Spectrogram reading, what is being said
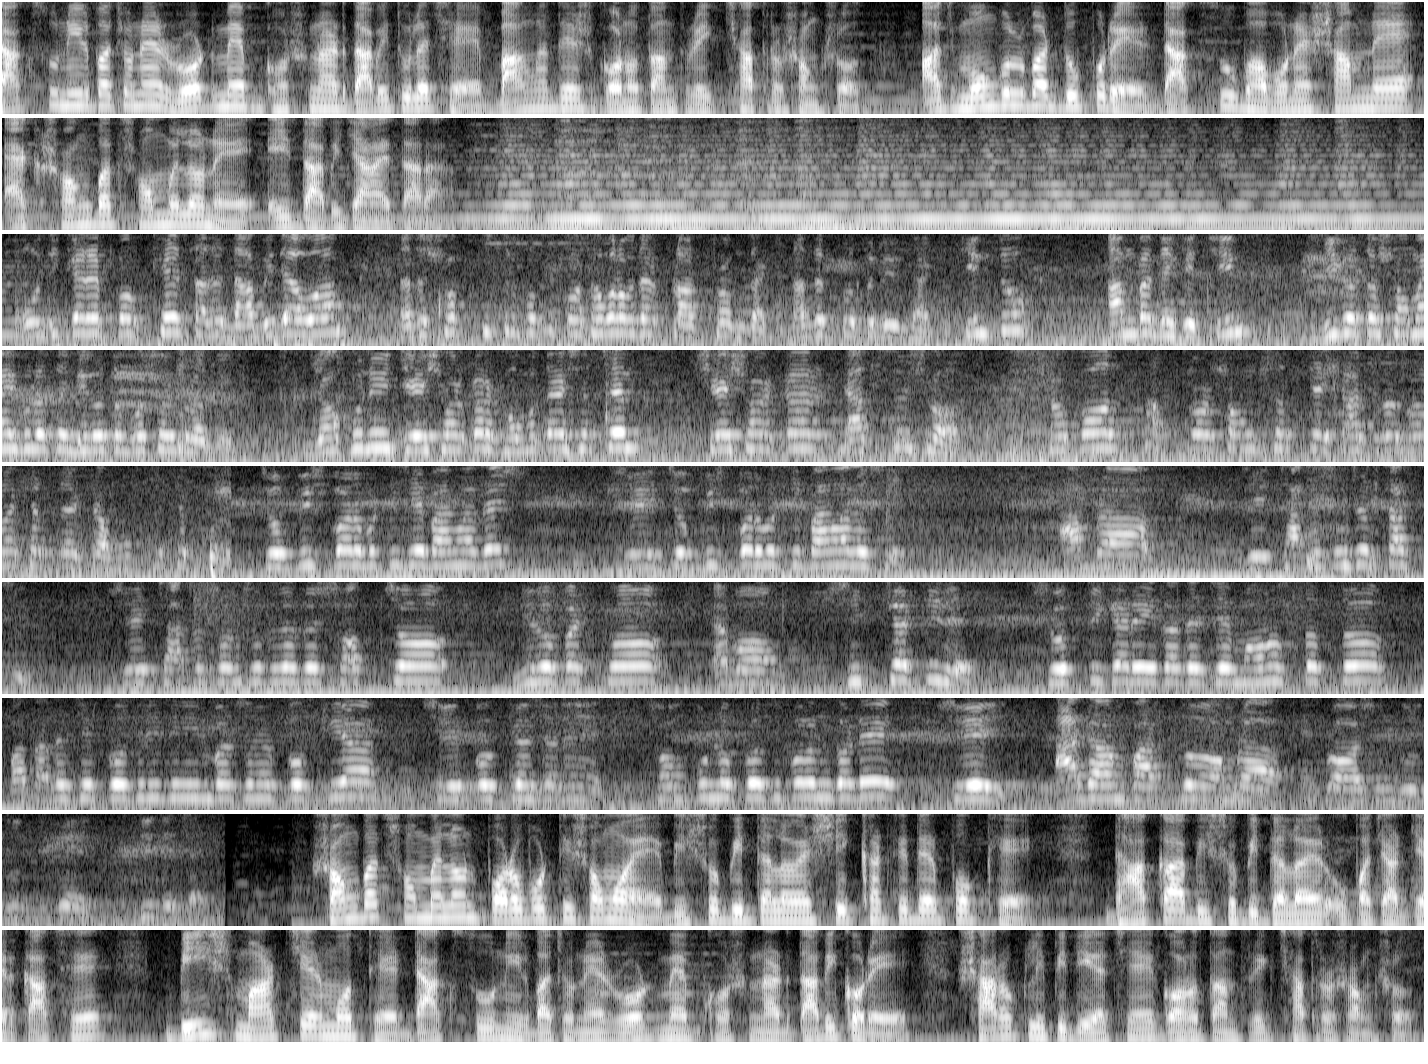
ডাকসু নির্বাচনের রোডম্যাপ ঘোষণার দাবি তুলেছে বাংলাদেশ গণতান্ত্রিক ছাত্র সংসদ। আজ মঙ্গলবার দুপুরে ডাকসু ভবনের সামনে এক সংবাদ সম্মেলনে এই দাবি জানায় তারা। অধিকারের পক্ষে তাদের দাবি দেওয়া, তাদের সবকিছুর পক্ষে কথা বলা তাদের প্ল্যাটফর্ম থাকে, তাদের প্রতিনিধি থাকে। কিন্তু আমরা দেখেছি বিগত সময়গুলোতে, বিগত বছরগুলোতে যখনই যে সরকার ক্ষমতায় এসেছেন, সে সরকার ডাকসু সহ সকল ছাত্র সংসদকে কার্যকর করার ক্ষেত্রে একটা হস্তক্ষেপ করে। চব্বিশ পরবর্তী যে বাংলাদেশ, সেই চব্বিশ পরবর্তী বাংলাদেশে আমরা যে ছাত্র সংসদ চাচ্ছি, সেই ছাত্র সংসদে যাতে স্বচ্ছ, নিরপেক্ষ এবং শিক্ষার্থীদের সত্যিকারে তাদের যে মনস্তত্ত্ব বা তাদের যে প্রতিনিধি নির্বাচনের প্রক্রিয়া, সেই প্রক্রিয়া যেন সম্পূর্ণ প্রতিফলন ঘটে, সেই আগাম বার্তা আমরা প্রশাসনগুলোকে দিতে চাই। সংবাদ সম্মেলন পরবর্তী সময়ে বিশ্ববিদ্যালয়ের শিক্ষার্থীদের পক্ষে ঢাকা বিশ্ববিদ্যালয়ের উপাচার্যের কাছে বিশ মার্চের মধ্যে ডাকসু নির্বাচনের রোডম্যাপ ঘোষণার দাবি করে স্মারকলিপি দিয়েছে গণতান্ত্রিক ছাত্র সংসদ।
